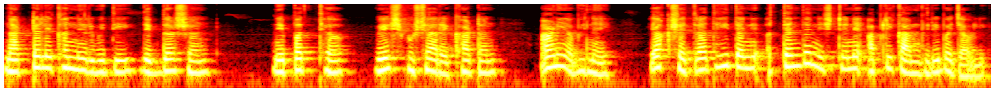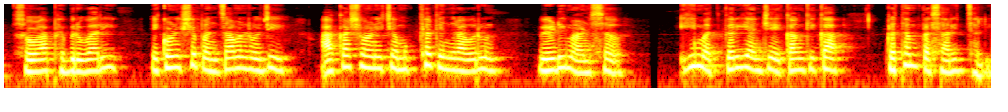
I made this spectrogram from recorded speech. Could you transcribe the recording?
नाट्यलेखन निर्मिती दिग्दर्शन नेपथ्य वेशभूषा रेखाटन आणि अभिनय या क्षेत्रातही त्यांनी अत्यंत निष्ठेने आपली कामगिरी बजावली. सोळा फेब्रुवारी एकोणीसशे पंचावन्न रोजी आकाशवाणीच्या मुख्य केंद्रावरून वेडी माणसं ही मतकरी यांची एकांकिका प्रथम प्रसारित झाली.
